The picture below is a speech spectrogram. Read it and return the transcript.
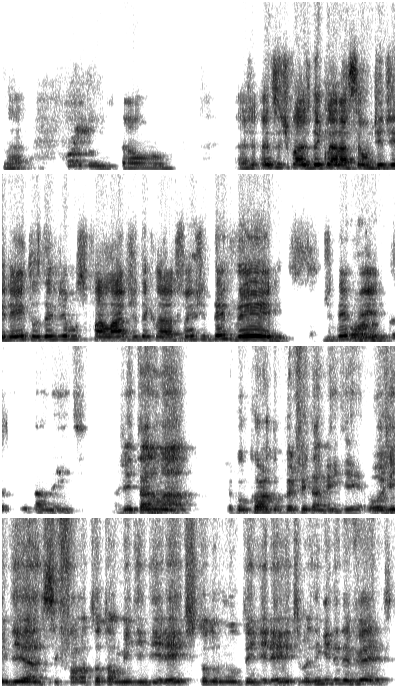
né? Então, antes de falar de declaração de direitos, deveríamos falar de declarações de deveres, de deveres. perfeitamente. A gente está numa eu concordo perfeitamente. Hoje em dia se fala totalmente em direitos, todo mundo tem direitos, mas ninguém tem deveres.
